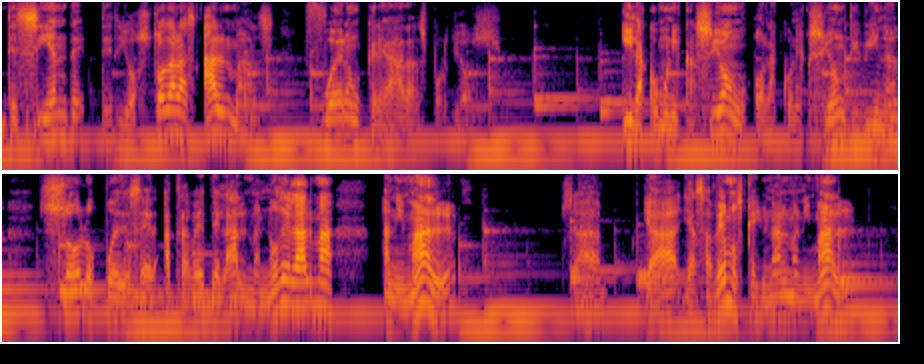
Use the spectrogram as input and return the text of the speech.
desciende de Dios. Todas las almas fueron creadas por Dios. Y la comunicación o la conexión divina solo puede ser a través del alma, no del alma animal. O sea, ya, ya sabemos que hay un alma animal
